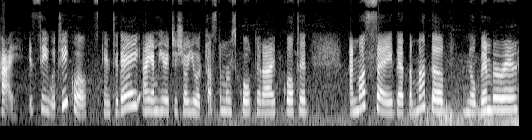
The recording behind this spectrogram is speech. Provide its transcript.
Hi, it's T with Teaquilts and today I am here to show you a customer's quilt that I quilted. I must say that the month of November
